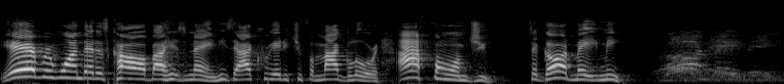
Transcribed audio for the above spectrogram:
Everyone that is called by his name. He said, I created you for my glory. I formed you. Said, God made me. God made me.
